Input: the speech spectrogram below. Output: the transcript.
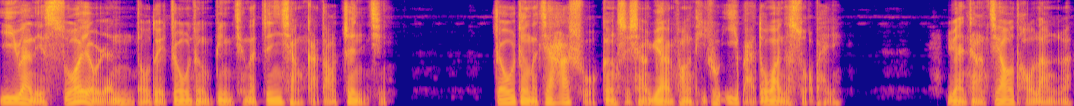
医院里所有人都对周正病情的真相感到震惊。周正的家属更是向院方提出一百多万的索赔。院长焦头烂额，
